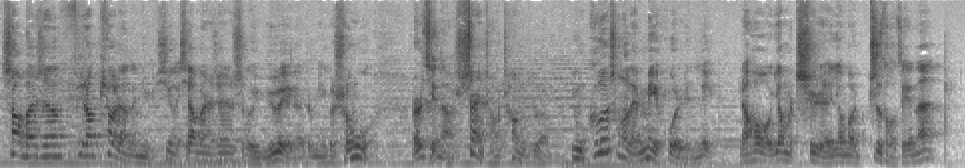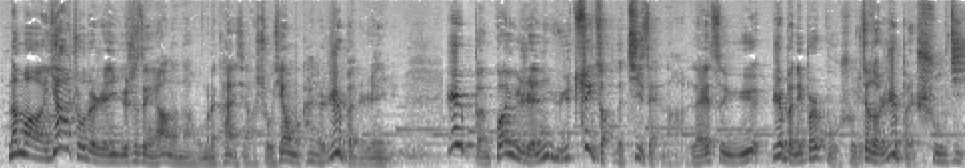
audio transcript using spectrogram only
上半身非常漂亮的女性，下半身是个鱼尾的这么一个生物，而且呢擅长唱歌，用歌声来魅惑人类，然后要么吃人，要么制造灾难。那么亚洲的人鱼是怎样的呢？我们来看一下，首先我们看一下日本的人鱼。日本关于人鱼最早的记载呢，来自于日本的一本古书，叫做《日本书记》。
